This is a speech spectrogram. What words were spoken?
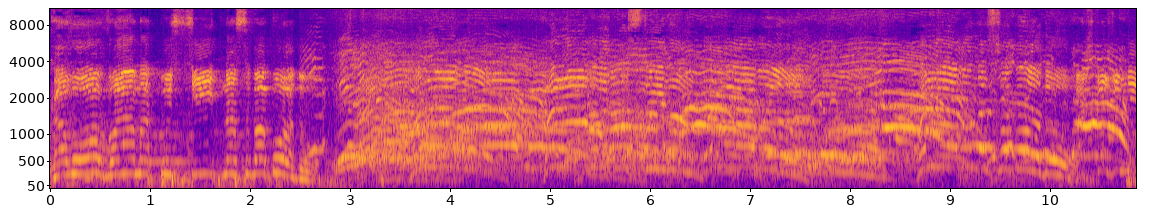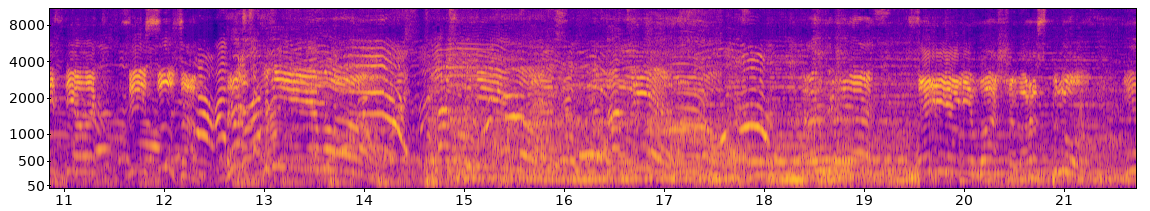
кого вам отпустить на свободу? на свободу! А что же мне сделать с Иисусом? Распни его! Распни его! Отрежь! Отряд царя вашего распнул. Не!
